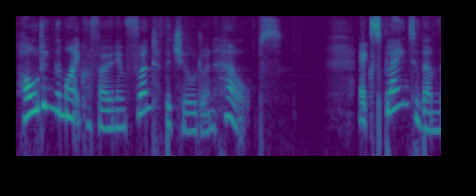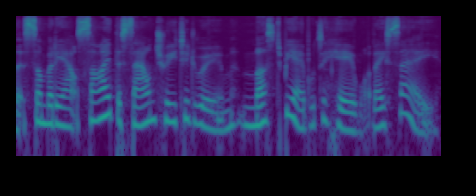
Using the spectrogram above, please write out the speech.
Holding the microphone in front of the children helps. Explain to them that somebody outside the sound treated room must be able to hear what they say.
